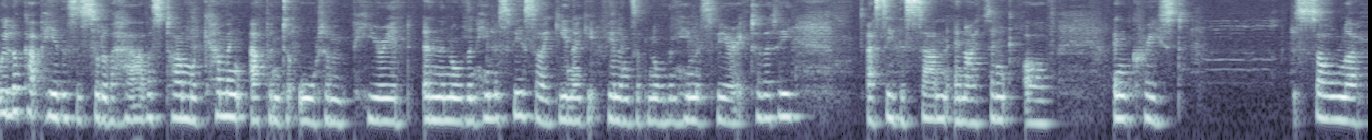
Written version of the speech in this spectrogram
We look up here, this is sort of a harvest time. We're coming up into autumn period in the Northern Hemisphere, so again I get feelings of Northern Hemisphere activity. I see the sun and I think of increased solar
